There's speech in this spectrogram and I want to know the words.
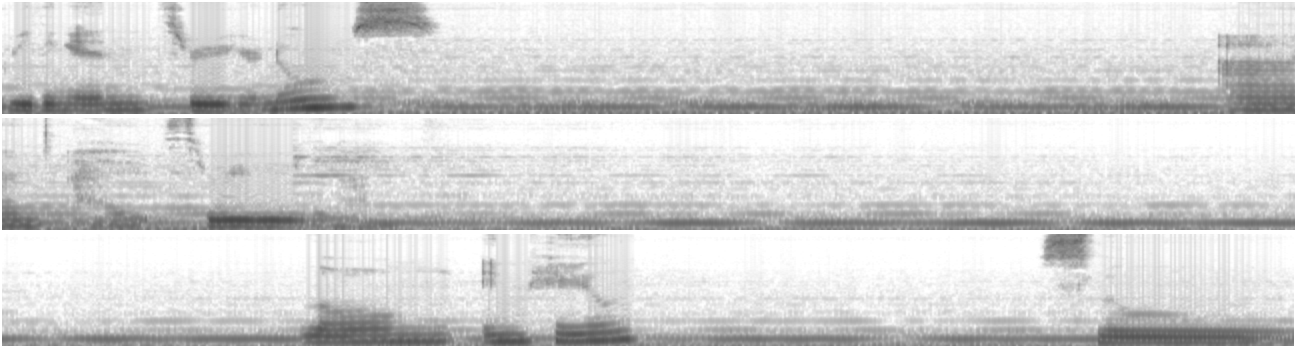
Breathing in through your nose and out through the mouth. Long inhale, slow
